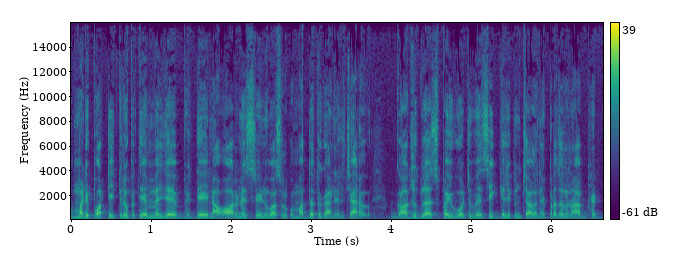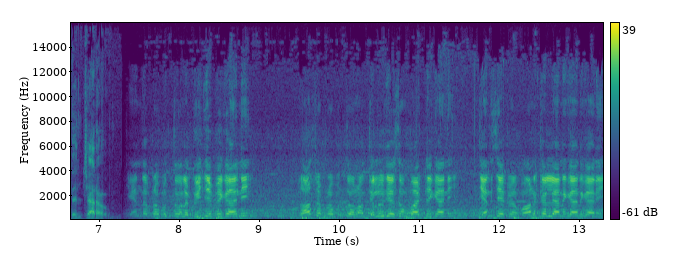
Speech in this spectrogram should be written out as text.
ఉమ్మడి పార్టీ తిరుపతి ఎమ్మెల్యే అభ్యర్థి అయిన ఆర్ఎన్ శ్రీనివాసులకు మద్దతుగా నిలిచారు. గాజు గ్లాసుపై ఓటు వేసి గెలిపించాలని ప్రజలను అభ్యర్థించారు. కేంద్ర ప్రభుత్వంలో బీజేపీ కానీ రాష్ట్ర ప్రభుత్వంలో తెలుగుదేశం పార్టీ కానీ జనసేన పవన్ కళ్యాణ్ కానీ కానీ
